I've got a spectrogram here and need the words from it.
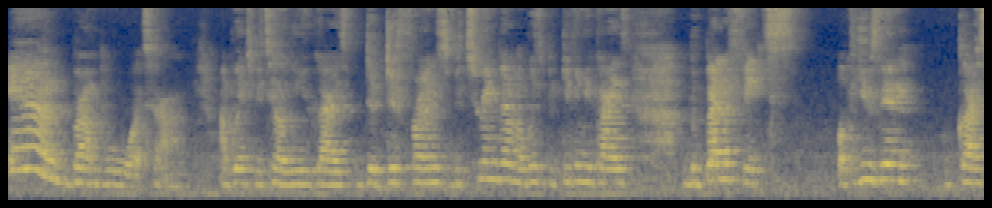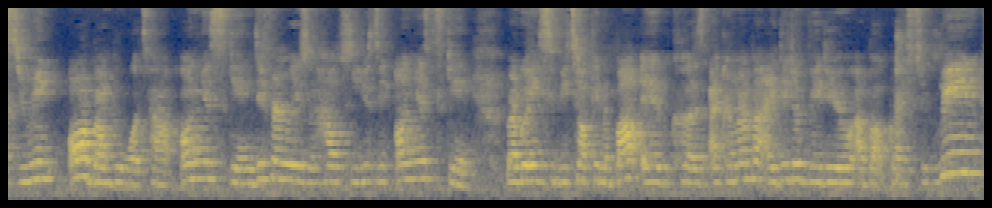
and bamboo water. I'm going to be telling you guys the difference between them. I'm going to be giving you guys the benefits of using glycerin or bamboo water on your skin, different ways on how to use it on your skin. We're going to be talking about it because I can remember I did a video about glycerin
